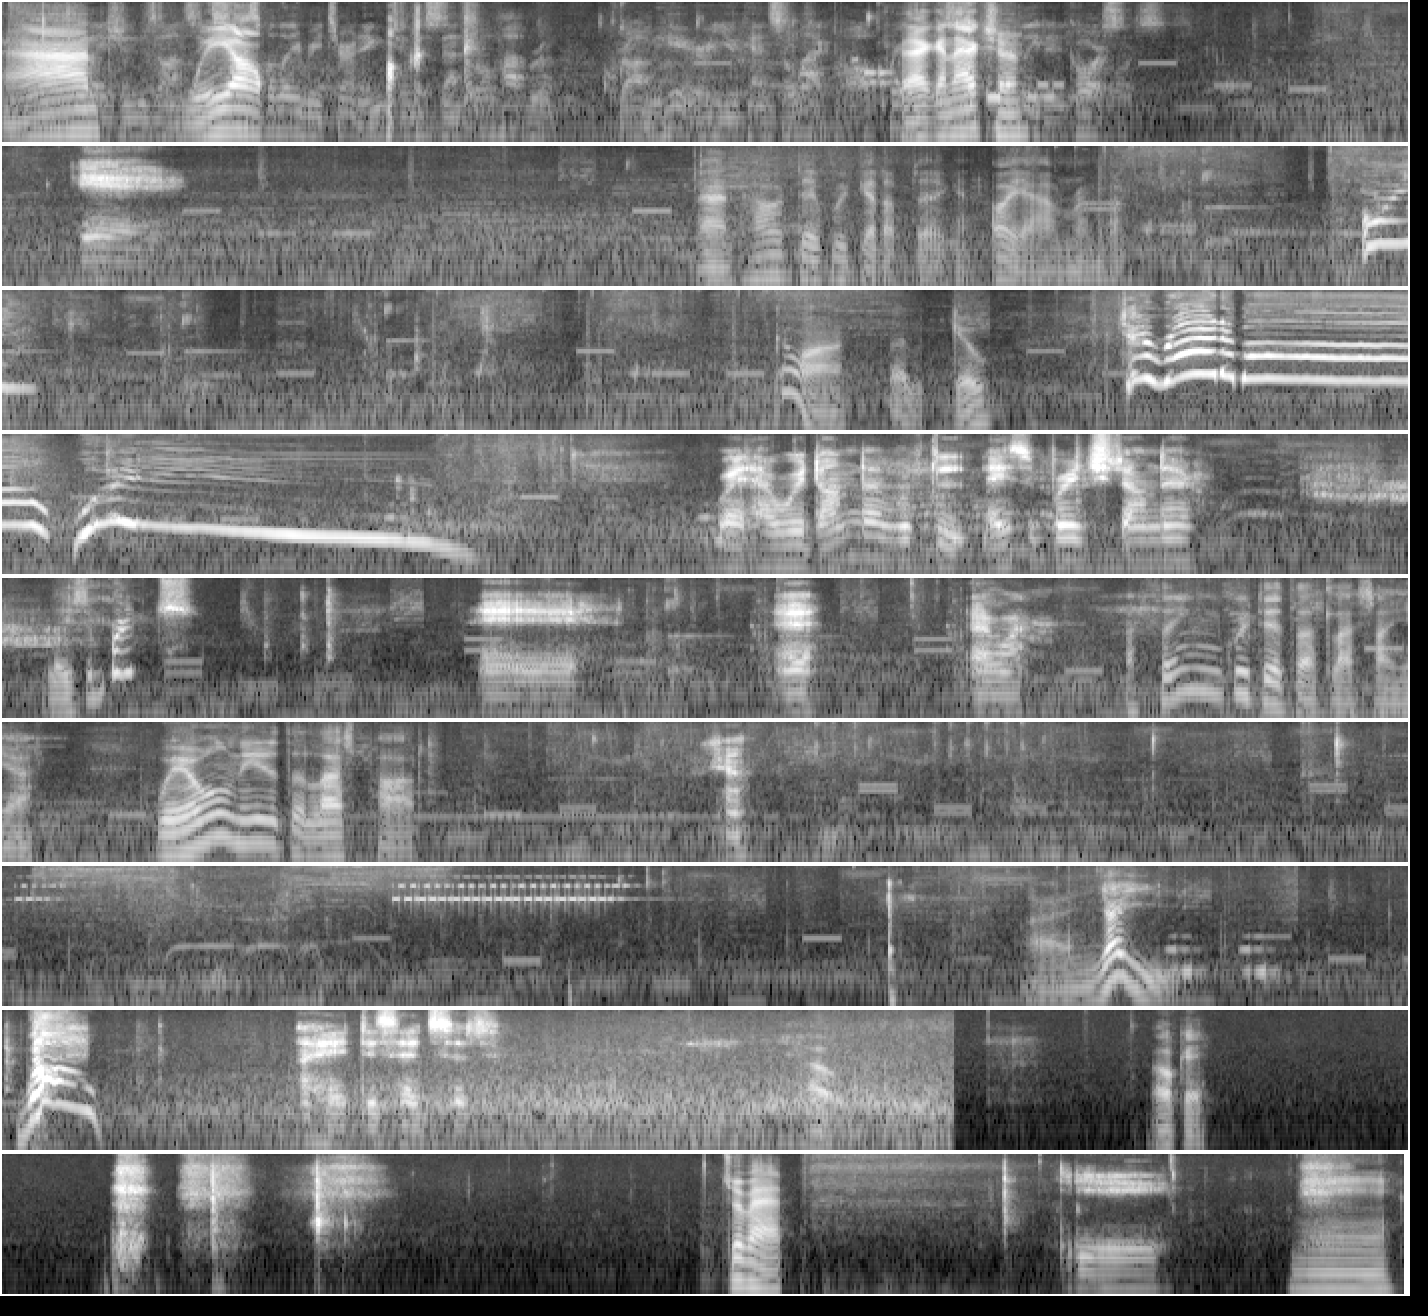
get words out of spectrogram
And we are successfully returning to the central hub room. From here, you can select all Back in action. completed courses. Yeah. And how did we get up there again? Oh yeah, I remember. Boink! Come on, there we go. Geronimo! Whee! Wait, have we done that with the laser bridge down there? Laser bridge? Eh. Eh. That one. I think we did that last time, yeah. We all needed the last part. Okay. And yay! Whoa! I hate this headset. Oh. Okay. Too bad. Yeah. Yeah.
